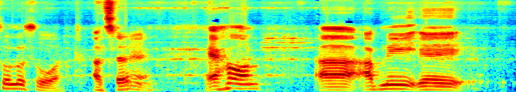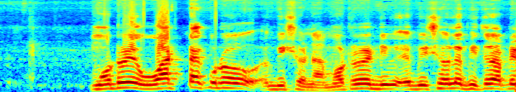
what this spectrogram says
ষোলোশো ওয়াট আচ্ছা। হ্যাঁ। এখন আপনি মোটরের ওয়াটটা কোনো বিষয় না। মোটরের বিষয় হলো ভিতরে আপনি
